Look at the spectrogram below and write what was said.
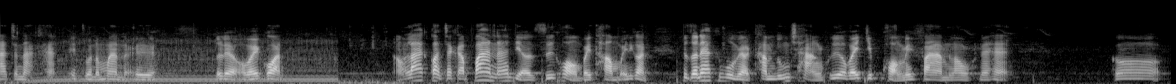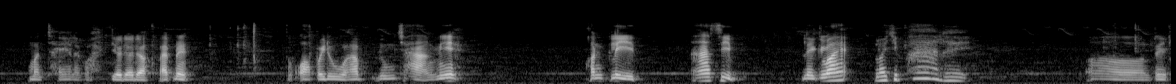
อาจจะหนักฮะไอตัวน้ำมันเออก็เลยเอาไว้ก่อน เอาลากก่อนจะกลับบ้านนะ เดี๋ยวซื้อของไปทำไอ้นี่ก่อน คือตอนแรกคือผมอยากทำยุ้งฉางเพื่อไว้เก็บของในฟาร์มเรานะฮะ ก็มันใช้อะไรวะ เดี๋ยวเดี๋ยวเดี๋ยวแป๊บหนึงต้องออกไปดูครับยุ้งฉางนี่ คอนกรีตห้าสิบเหล็กร้อยร้อยยี่ห้าเลยเออเหล็ก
